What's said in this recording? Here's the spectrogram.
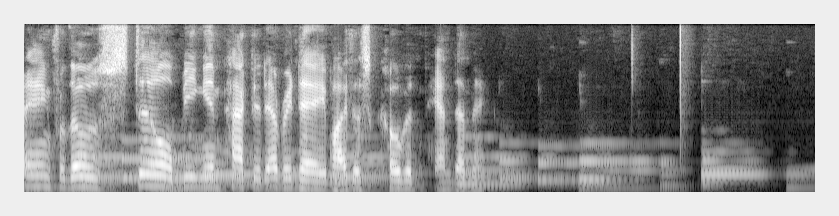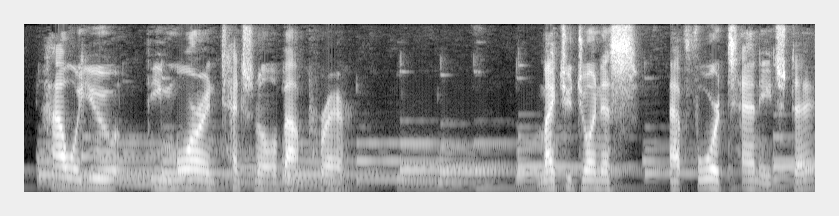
praying for those still being impacted every day by this COVID pandemic. How will you be more intentional about prayer? Might you join us at 410 each day?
